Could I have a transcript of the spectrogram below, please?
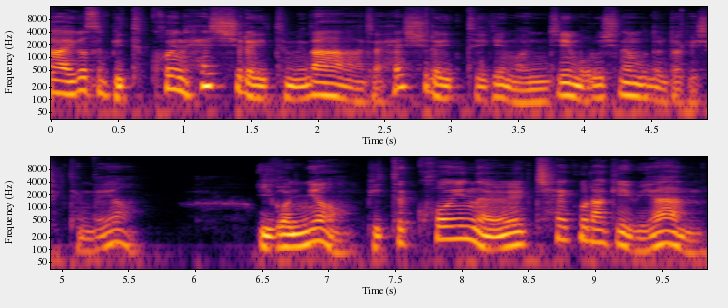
자, 이것은 비트코인 해시레이트입니다. 자, 해시레이트 이게 뭔지 모르시는 분들도 계실 텐데요. 이건요, 비트코인을 채굴하기 위한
